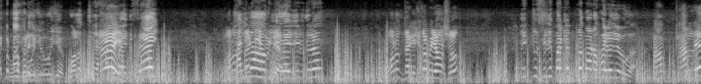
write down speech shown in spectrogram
একবার পাও যে যাব। ওই যে বলদ দিকে এই! হাঁটি পাইতেছে এই। খালি পা এই ভিতরে। বলদ থাকে জুতা বিড়া আসো। একটু স্লিপ কাটলে পুরো পাটা ফাইরে যাব গা। ঠানলে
